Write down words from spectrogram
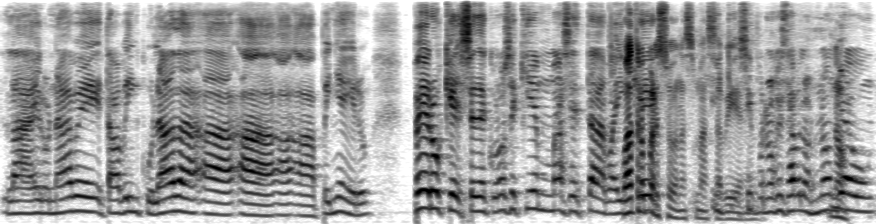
la aeronave estaba vinculada a, a- a- pero que se desconoce quién más estaba. y Cuatro que- personas más que- sabían. Sí, pero no se saben los nombres No. aún.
